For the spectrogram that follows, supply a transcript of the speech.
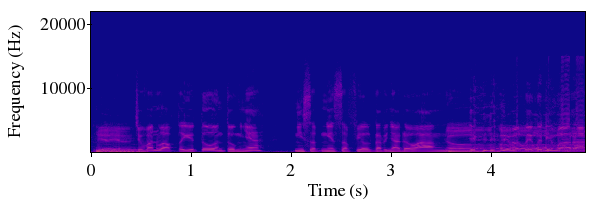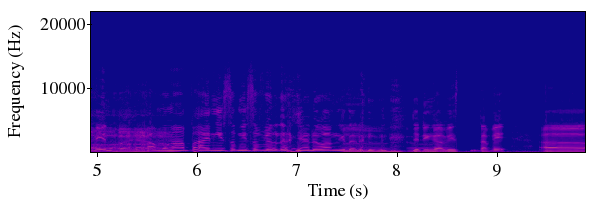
Iya, iya. Cuman waktu itu untungnya ngisep-ngisep filternya doang. Oh. Jadi waktu itu dimarahin, Oh, iya. kamu ngapain ngisep-ngisep filternya doang gitu kan. Jadi nggak bisa. Tapi eh,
